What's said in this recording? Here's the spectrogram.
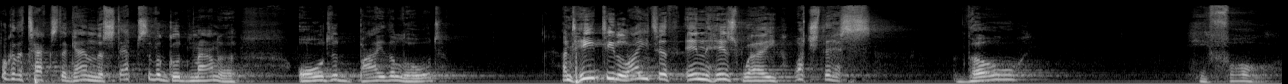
Look at the text again. The steps of a good man are ordered by the Lord, and he delighteth in his way. Watch this. Though he fall.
